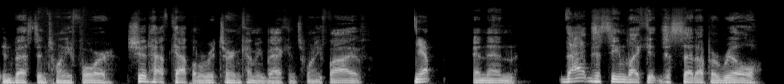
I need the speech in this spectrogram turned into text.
invest in 24, should have capital return coming back in 25 Yep. And then that just seemed like it just set up a real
